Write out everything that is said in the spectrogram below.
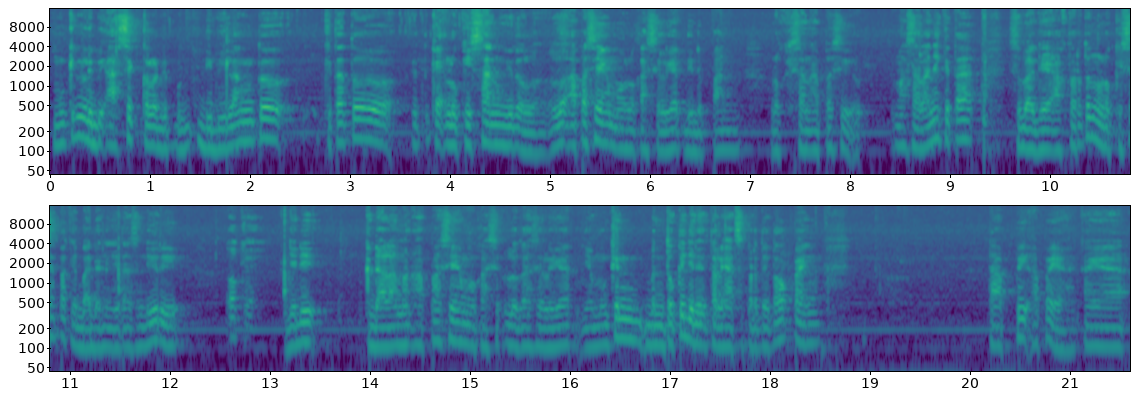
mungkin lebih asik kalau dibilang tuh kita tuh itu kayak lukisan gitu loh. Lu apa sih yang mau lu kasih lihat di depan? Lukisan apa sih? Masalahnya kita sebagai aktor tuh ngelukisnya pakai badan kita sendiri. Oke. Jadi kedalaman apa sih yang mau kasih lu kasih lihat? Ya mungkin bentuknya jadi terlihat seperti topeng. Tapi apa ya? Kayak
